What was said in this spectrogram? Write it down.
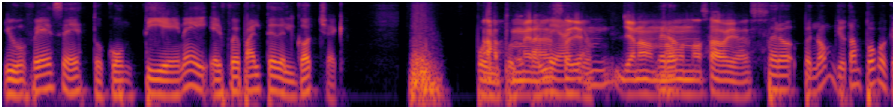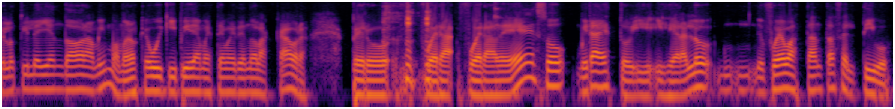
y un fíjense esto, con TNA, él fue parte del God Check por, ah, pues Yo, no, sabía eso. Pero, pero no, yo tampoco, es que lo estoy leyendo ahora mismo, a menos que Wikipedia me esté metiendo las cabras. Pero fuera, fuera de eso, mira esto, y, y Gerardo fue bastante asertivo.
